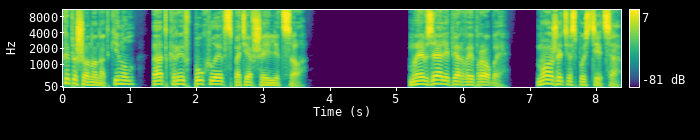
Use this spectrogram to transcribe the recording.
Капюшон он откинул, открыв пухлое вспотевшее лицо. «Мы взяли первые пробы. Можете спуститься».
